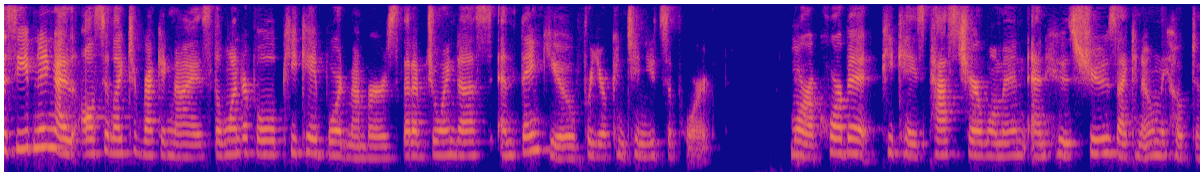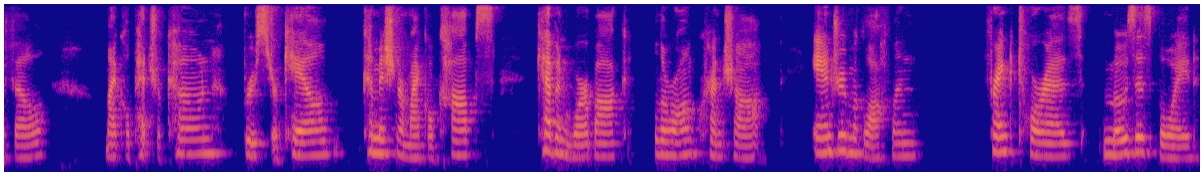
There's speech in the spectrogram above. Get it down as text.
This evening, I'd also like to recognize the wonderful PK board members that have joined us and thank you for your continued support. Maura Corbett, PK's past chairwoman and whose shoes I can only hope to fill, Michael Petricone, Brewster Kahle, Commissioner Michael Copps, Kevin Werbach, Laurent Crenshaw, Andrew McLaughlin, Frank Torres, Moses Boyd,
